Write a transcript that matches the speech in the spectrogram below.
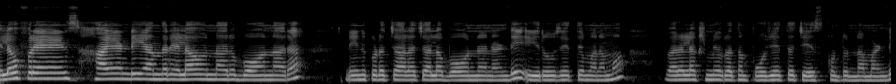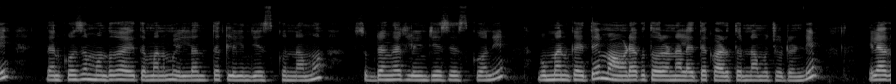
హలో ఫ్రెండ్స్ హాయ్ అండి. అందరు ఎలా ఉన్నారు? బాగున్నారా? నేను కూడా చాలా చాలా బాగున్నానండి. ఈరోజైతే మనము వరలక్ష్మి వ్రతం పూజ అయితే చేసుకుంటున్నామండి. దానికోసం ముందుగా అయితే మనం ఇల్లంతా క్లీన్ చేసుకున్నాము. శుభ్రంగా క్లీన్ చేసేసుకొని గుమ్మానికైతే మామిడాకు తోరణాలు అయితే కడుతున్నాము చూడండి. ఇలాగ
